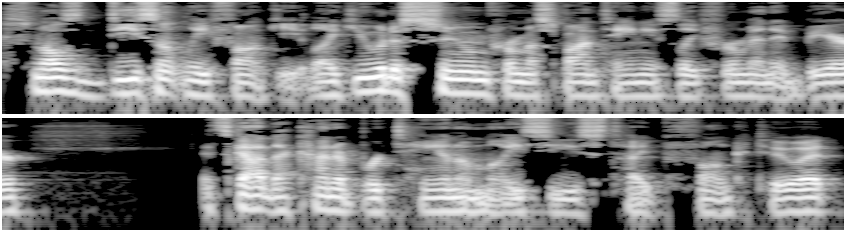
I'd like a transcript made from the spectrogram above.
smells decently funky, like you would assume from a spontaneously fermented beer. It's got that kind of Brettanomyces type funk to it.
